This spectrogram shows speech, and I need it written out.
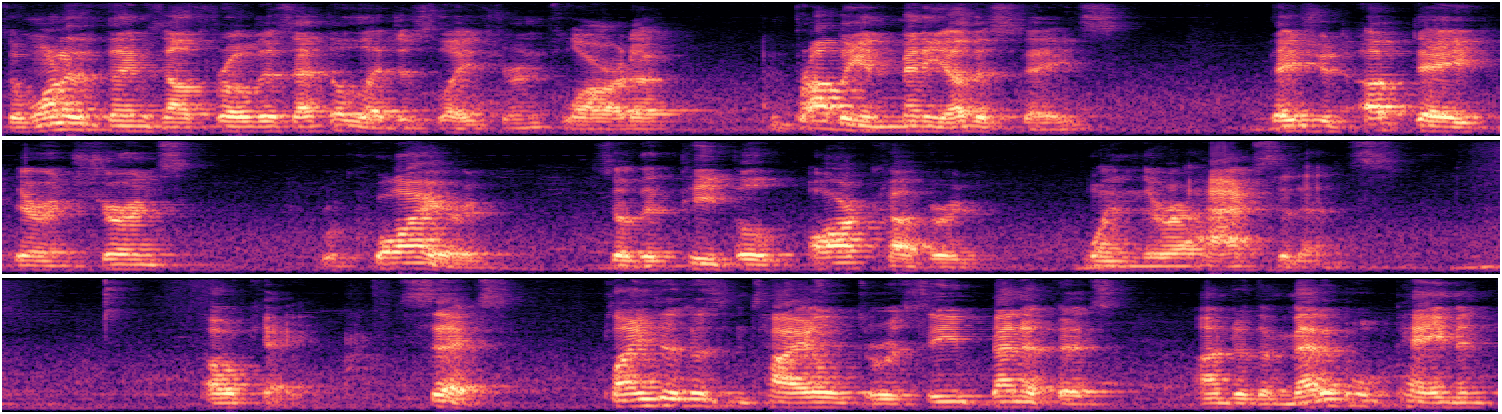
So one of the things, I'll throw this at the legislature in Florida, and probably in many other states, they should update their insurance required so that people are covered when there are accidents. Okay. Six, plaintiff is entitled to receive benefits under the medical payment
